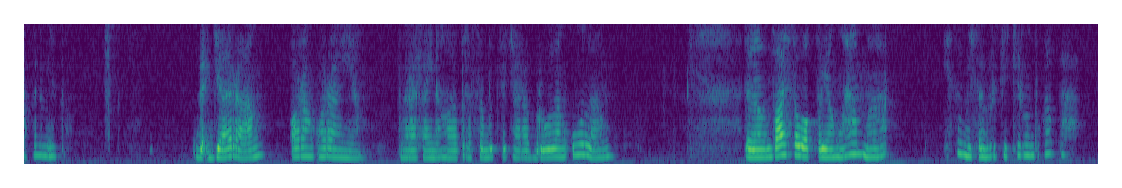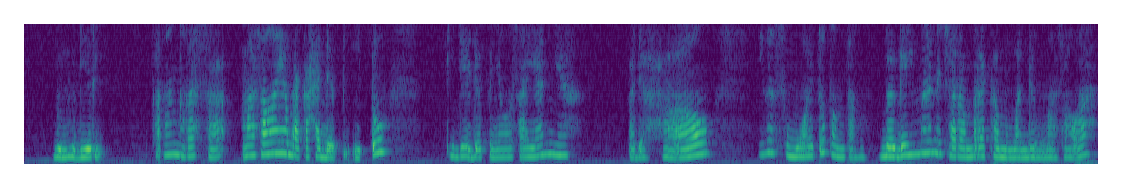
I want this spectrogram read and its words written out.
apa namanya tuh? Nggak jarang orang-orang yang ngerasain hal tersebut secara berulang-ulang dalam fase waktu yang lama itu bisa berpikir untuk apa? Bunuh diri. Karena ngerasa masalah yang mereka hadapi itu tidak ada penyelesaiannya. Padahal ini semua itu tentang bagaimana cara mereka memandang masalah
